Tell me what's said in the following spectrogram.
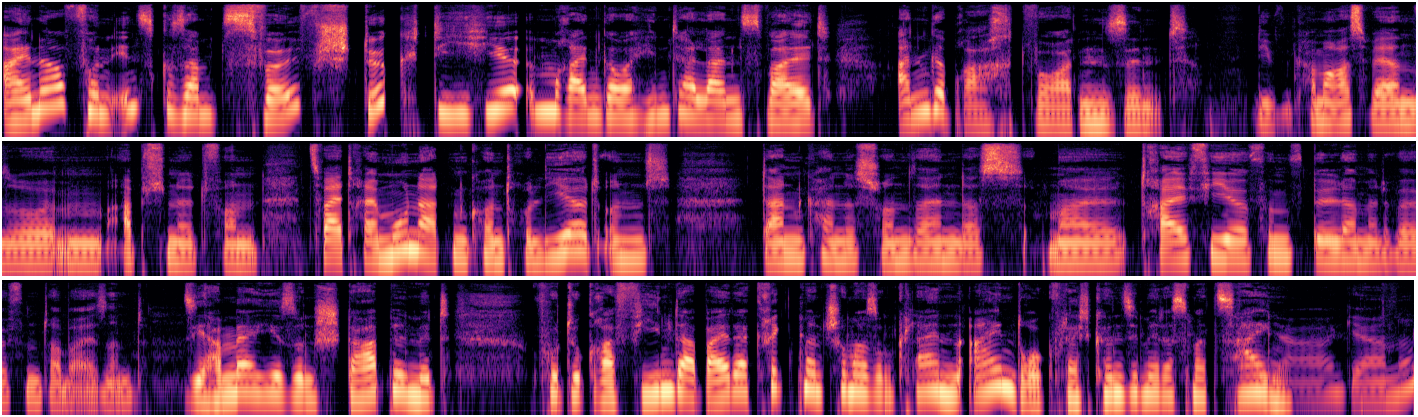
Einer von insgesamt zwölf Stück, die hier im Rheingauer Hinterlandswald angebracht worden sind. Die Kameras werden so im Abschnitt von zwei, drei Monaten kontrolliert und dann kann es schon sein, dass mal drei, vier, fünf Bilder mit Wölfen dabei sind. Sie haben ja hier so einen Stapel mit Fotografien dabei, da kriegt man schon mal so einen kleinen Eindruck. Vielleicht können Sie mir das mal zeigen. Ja, gerne.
